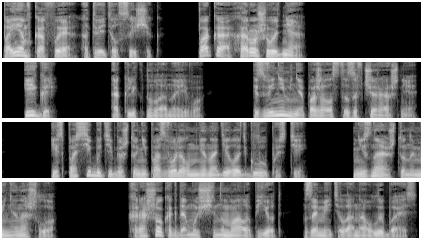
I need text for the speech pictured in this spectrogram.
Поем в кафе», — ответил сыщик. «Пока, хорошего дня». «Игорь», — окликнула она его, — «извини меня, пожалуйста, за вчерашнее. И спасибо тебе, что не позволил мне наделать глупостей. Не знаю, что на меня нашло. Хорошо, когда мужчина мало пьет, заметила она, улыбаясь.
